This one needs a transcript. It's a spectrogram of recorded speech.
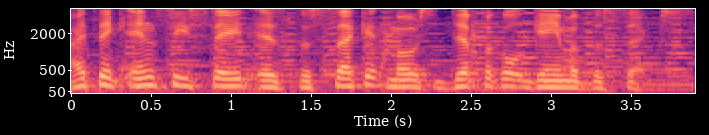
I think NC State is the second most difficult game of the six.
